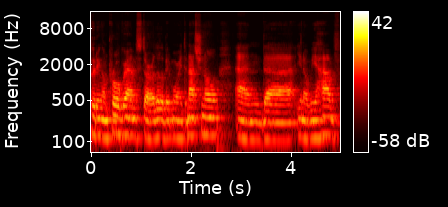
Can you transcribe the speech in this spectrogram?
putting on programs that are a little bit more international, and uh, you know we have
